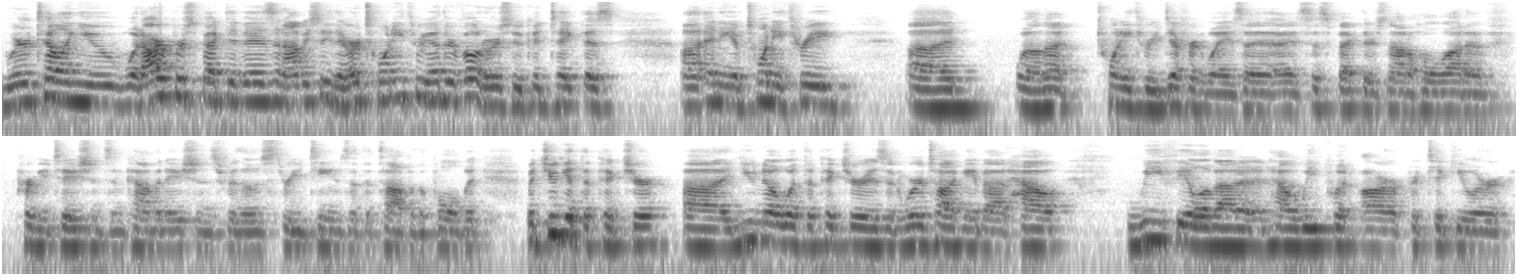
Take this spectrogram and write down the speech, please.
we're telling you what our perspective is, and obviously there are 23 other voters who could take this uh, any of 23, uh, well, not 23 different ways. I, I, suspect there's not a whole lot of permutations and combinations for those three teams at the top of the poll, but but you get the picture. Uh, you know what the picture is, and we're talking about how we feel about it and how we put our particular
